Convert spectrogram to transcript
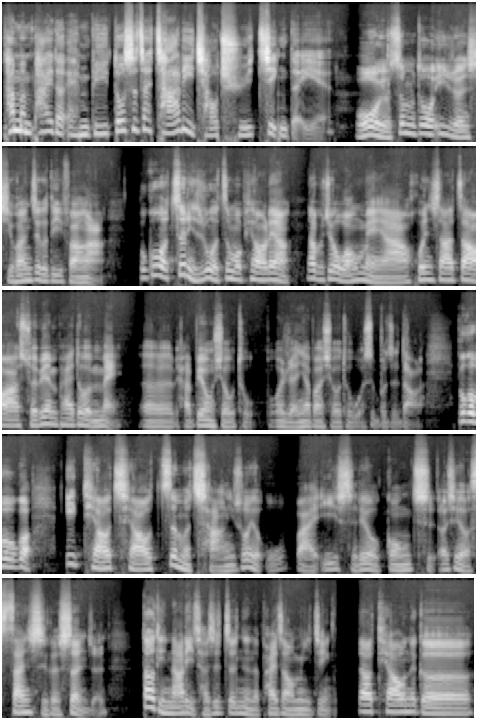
他们拍的 MV 都是在查理桥取景的耶！哦，有这么多艺人喜欢这个地方啊。不过这里如果这么漂亮，那不就完美啊、婚纱照啊，随便拍都很美。呃，还不用修图。不过人要不要修图，我是不知道了。不过不过，一条桥这么长，你说有五百一十六公尺，而且有三十个圣人，到底哪里才是真正的拍照秘境？要挑那个？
